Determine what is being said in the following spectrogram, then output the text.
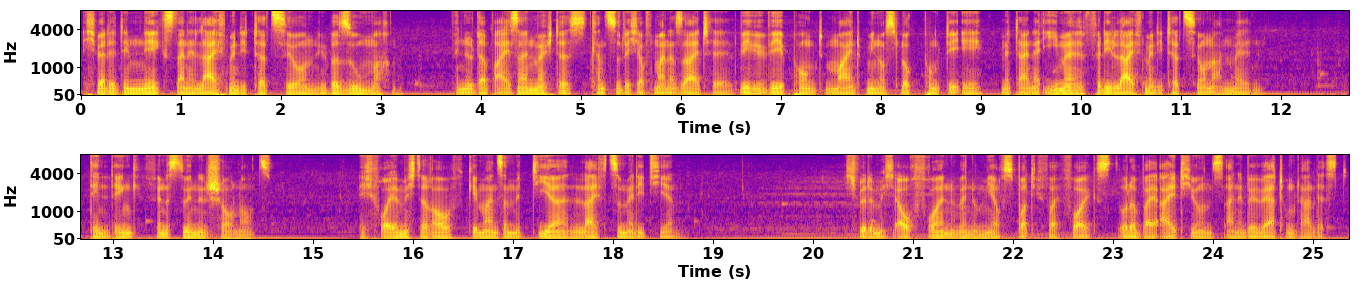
Ich werde demnächst eine Live-Meditation über Zoom machen. Wenn du dabei sein möchtest, kannst du dich auf meiner Seite www.mind-look.de mit deiner E-Mail für die Live-Meditation anmelden. Den Link findest du in den Show Notes. Ich freue mich darauf, gemeinsam mit dir live zu meditieren. Ich würde mich auch freuen, wenn du mir auf Spotify folgst oder bei iTunes eine Bewertung dalässt.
